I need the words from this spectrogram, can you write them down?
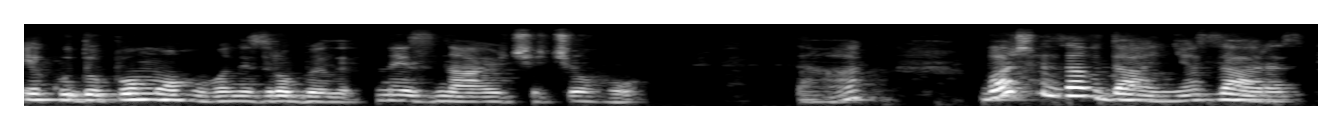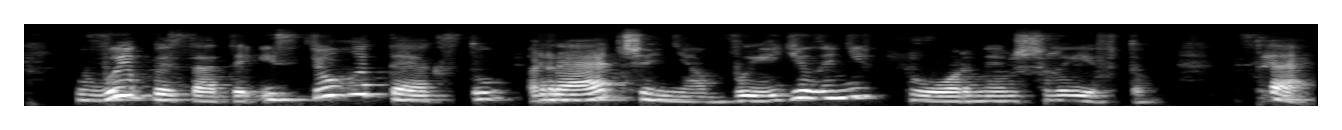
яку допомогу вони зробили, не знаючи чого. Так, ваше завдання зараз виписати із цього тексту речення, виділені чорним шрифтом. Це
